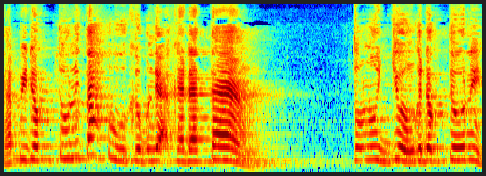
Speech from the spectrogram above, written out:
Tapi doktor ni tahu ke benda akan datang. Tok Nujung ke doktor ni?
